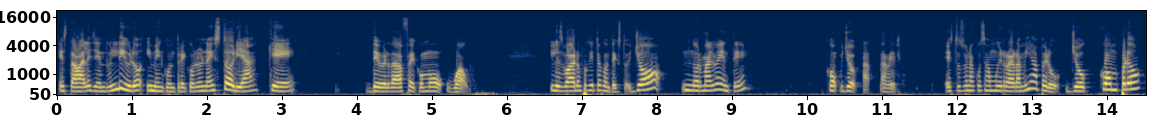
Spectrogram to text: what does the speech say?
estaba leyendo un libro y me encontré con una historia que de verdad fue como wow. Y les voy a dar un poquito de contexto. Yo normalmente yo, a, ver, esto es una cosa muy rara mía, pero yo compro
